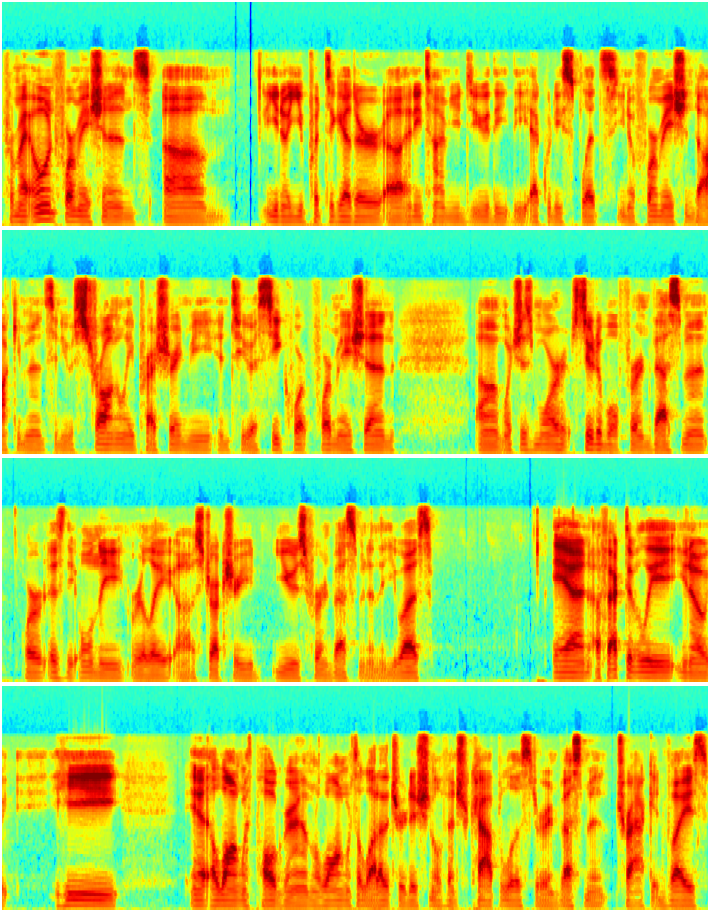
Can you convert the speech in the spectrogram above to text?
for my own formations. Um, you know you put together uh, anytime you do the the equity splits you know formation documents and he was strongly pressuring me into a C corp formation um, which is more suitable for investment or is the only really uh, structure you'd use for investment in the US and effectively you know he along with Paul Graham along with a lot of the traditional venture capitalist or investment track advice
